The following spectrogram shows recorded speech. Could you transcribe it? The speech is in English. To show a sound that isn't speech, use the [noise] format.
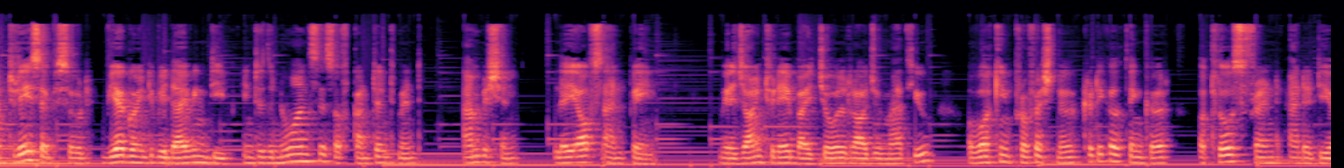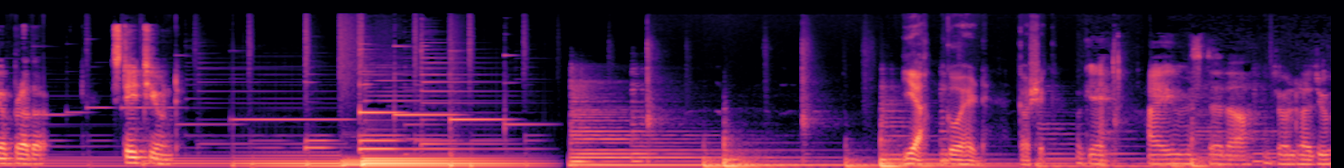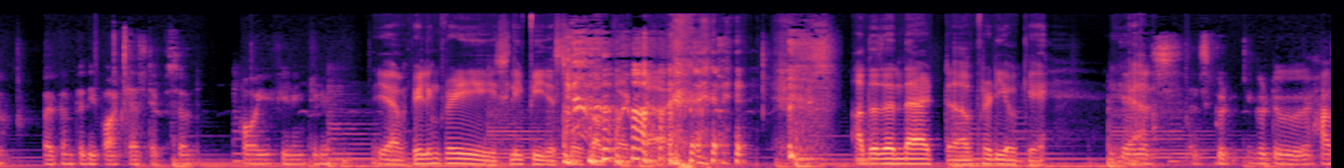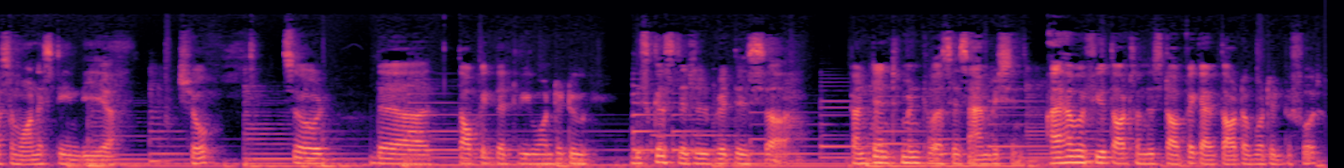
On today's episode, we are going to be diving deep into the nuances of contentment, ambition, layoffs, and pain. We are joined today by Joel Raju Matthew, a working professional, critical thinker, a close friend, and a dear brother. Stay tuned. Yeah, go ahead, Kaushik. Okay, hi, Mr. Uh, Joel Raju. Welcome to the podcast episode. How are you feeling today? Yeah, I'm feeling pretty sleepy. Just woke up, but uh, [laughs] other than that, uh, pretty okay. Okay, Yeah. that's that's good. Good to have some honesty in the uh, show. So, the topic that we wanted to discuss a little bit is uh, contentment versus ambition. I have a few thoughts on this topic. I've thought about it before,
